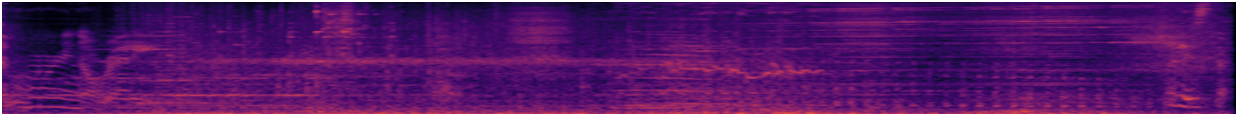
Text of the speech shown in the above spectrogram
it morning already? What is that?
